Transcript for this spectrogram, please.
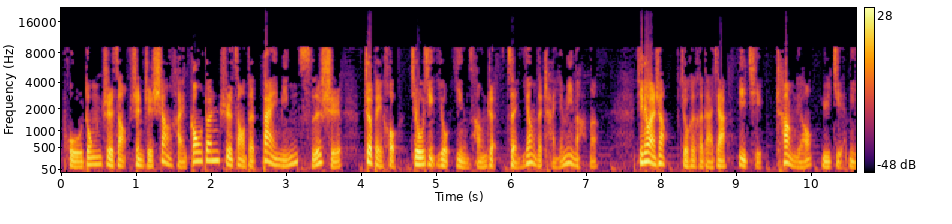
浦东制造甚至上海高端制造的代名词时，这背后究竟又隐藏着怎样的产业密码呢？今天晚上就会和大家一起畅聊与解密。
